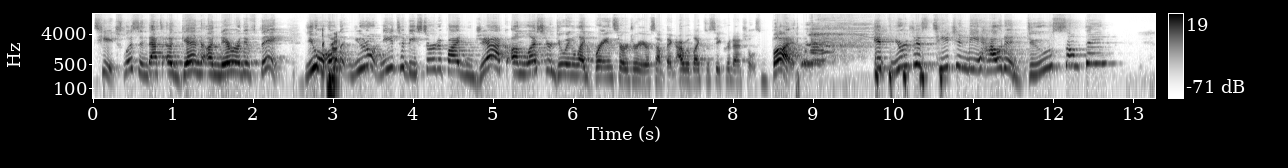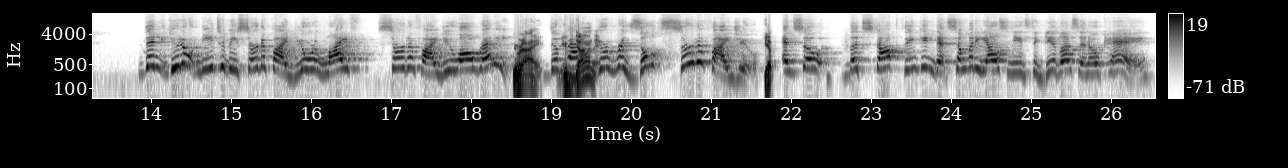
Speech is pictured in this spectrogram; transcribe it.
teach? Listen that's again a narrative thing you right. you don't need to be certified in Jack unless you're doing like brain surgery or something. I would like to see credentials. But if you're just teaching me how to do something, then you don't need to be certified. Your life certified you already. Right. The You've done it. Your results certified you. Yep. And so let's stop thinking that somebody else needs to give us an okay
